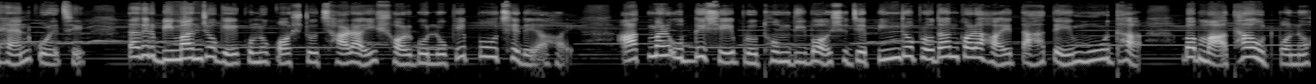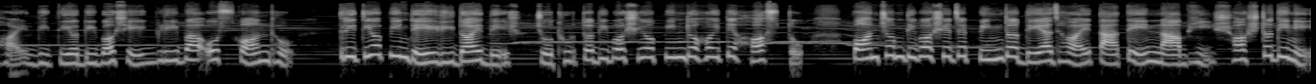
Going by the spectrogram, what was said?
ধ্যান করেছে, তাদের বিমানযোগে কোনো কষ্ট ছাড়াই স্বর্গলোকে পৌঁছে দেয়া হয়। আত্মার উদ্দেশ্যে প্রথম দিবস যে পিণ্ড প্রদান করা হয়, তাহাতে মূর্ধা বা মাথা উৎপন্ন হয়। দ্বিতীয় দিবসে গ্রীবা ও স্কন্ধ। তৃতীয় পিণ্ডে হৃদয় দেশ। চতুর্থ দিবসীয় পিণ্ড হইতে হস্ত। পঞ্চম দিবসে যে পিণ্ড দেয়া হয়, তাতে নাভি। ষষ্ঠ দিনে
